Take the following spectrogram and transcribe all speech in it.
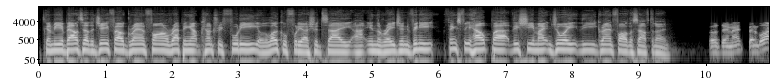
It's going to be about uh, the GFL Grand Final, wrapping up country footy, or the local footy, I should say, uh, in the region. Vinny, thanks for your help uh, this year, mate. Enjoy the Grand Final this afternoon. Will do, mate. It's been a blast.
